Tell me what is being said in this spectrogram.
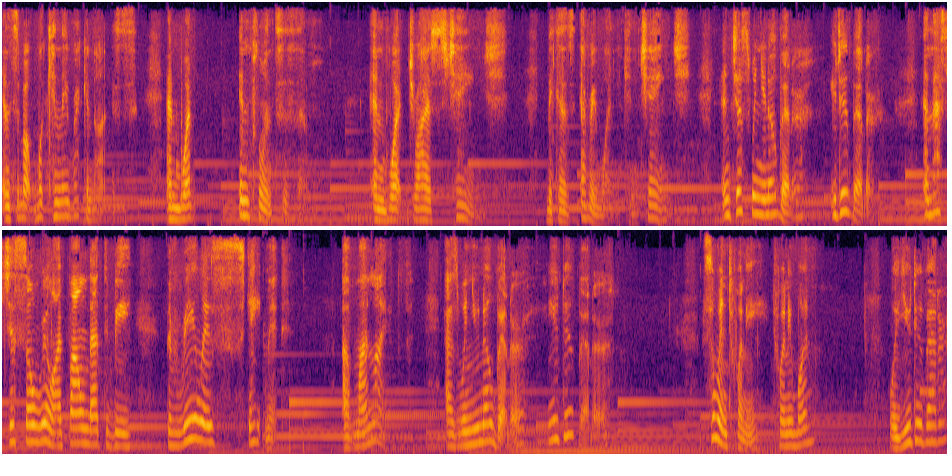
And it's about what can they recognize and what influences them and what drives change because everyone can change. And just when you know better, you do better. And that's just so real. I found that to be the realest statement of my life. As when you know better, you do better. So in 2021, will you do better?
